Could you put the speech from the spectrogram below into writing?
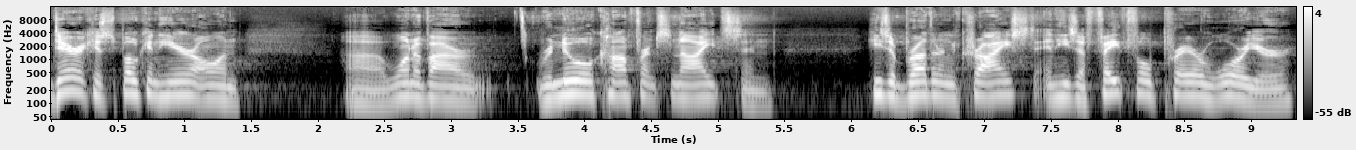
Derek has spoken here on uh, one of our renewal conference nights, and he's a brother in Christ, and he's a faithful prayer warrior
